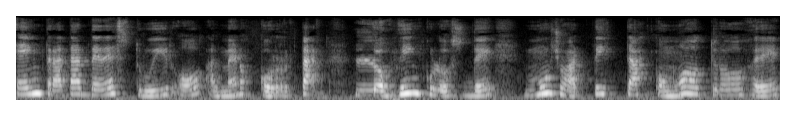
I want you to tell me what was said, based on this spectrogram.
en tratar de destruir o al menos cortar los vínculos de muchos artistas con otros, de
